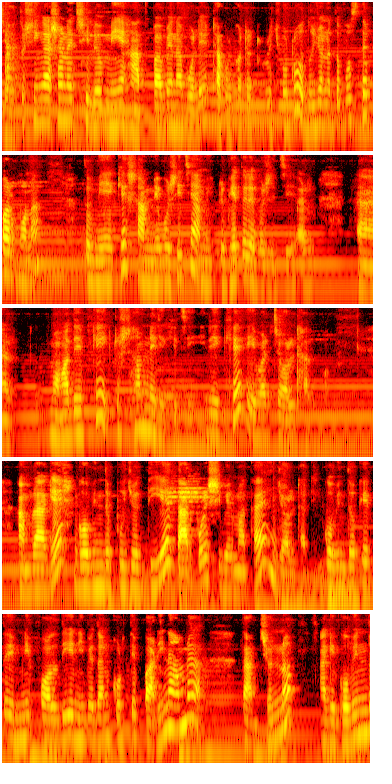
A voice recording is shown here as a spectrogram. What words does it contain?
যেহেতু সিংহাসনে ছিল, মেয়ে হাত পাবে না বলে ঠাকুর ঘরটা একটু ছোটো, দুজনে তো বসতে পারব না। তো মেয়েকে সামনে বসিয়েছি, আমি একটু ভেতরে বসেছি। আর আর মহাদেবকে একটু সামনে রেখেছি, রেখে এবার জল ঢালবো। আমরা আগে গোবিন্দ পুজো দিয়ে তারপরে শিবের মাথায় জল ঢালি। গোবিন্দকে তো এমনি ফল দিয়ে নিবেদন করতে পারি না আমরা, তার জন্য আগে গোবিন্দ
